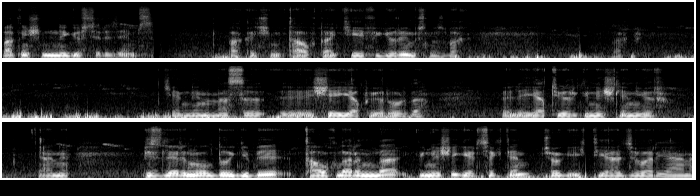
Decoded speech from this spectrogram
Bakın şimdi ne göstereceğim size. Bakın şimdi tavukta keyfi görüyor musunuz? Bak. Bak. Kendini nasıl e, şey yapıyor orada. Öyle yatıyor, güneşleniyor. Yani bizlerin olduğu gibi tavukların da güneşe gerçekten çok ihtiyacı var yani.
